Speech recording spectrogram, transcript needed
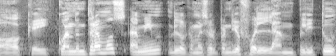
Ok, cuando entramos, a mí lo que me sorprendió fue la amplitud,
